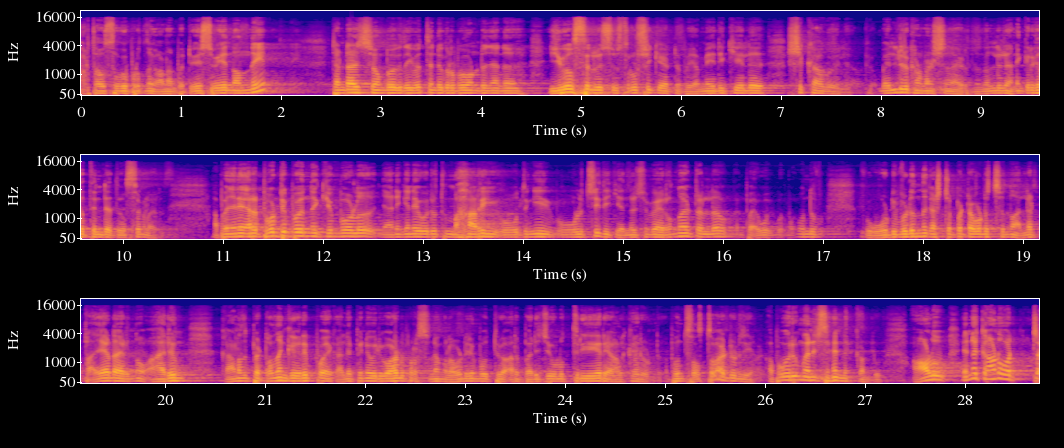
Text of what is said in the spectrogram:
കർത്താവ് സുഖപ്പെടുത്തുന്ന കാണാൻ പറ്റും. യേശുവേ നന്ദി. രണ്ടാഴ്ച മുമ്പ് ദൈവത്തിന്റെ കൃപ കൊണ്ട് ഞാൻ യു എസിൽ ഒരു ശുശ്രൂഷയ്ക്കായിട്ട് പോയി. അമേരിക്കയിൽ ഷിക്കാഗോയിൽ. വലിയൊരു കൺവെൻഷനായിരുന്നു നല്ലൊരു അനുഗ്രഹത്തിന്റെ ദിവസങ്ങളായിരുന്നു. അപ്പോൾ ഞാൻ എയർപോർട്ടിൽ പോയി നിൽക്കുമ്പോൾ ഞാനിങ്ങനെ ഒരു മാറി ഒതുങ്ങി ഒളിച്ചിരിക്കുക. എന്ന് വെച്ചാൽ വരുന്നതായിട്ടല്ല ഒന്ന് ഓടിവിടുന്ന് കഷ്ടപ്പെട്ട് അവിടെ ചെന്നു നല്ല ടയർഡായിരുന്നു ആരും കാണാതെ പെട്ടെന്ന് കയറിപ്പോയ കാലം. പിന്നെ ഒരുപാട് പ്രശ്നങ്ങൾ. അവിടെ വരുമ്പോൾ ഒത്തിരി ആറ് പരിചയമുള്ള ഒത്തിരിയേറെ ആൾക്കാരുണ്ട്. അപ്പം സ്വസ്ഥമായിട്ടൊരു ചെയ്യാം അപ്പോൾ ഒരു മനുഷ്യൻ എന്നെ കണ്ടു. ആളും എന്നെ കാണും ഒറ്റ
